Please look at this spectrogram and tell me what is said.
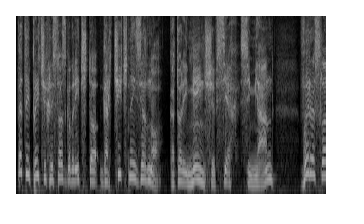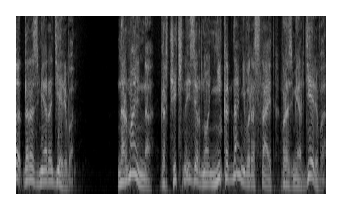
В этой притче Христос говорит, что горчичное зерно, которое меньше всех семян, выросло до размера дерева. Нормально горчичное зерно никогда не вырастает в размер дерева.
